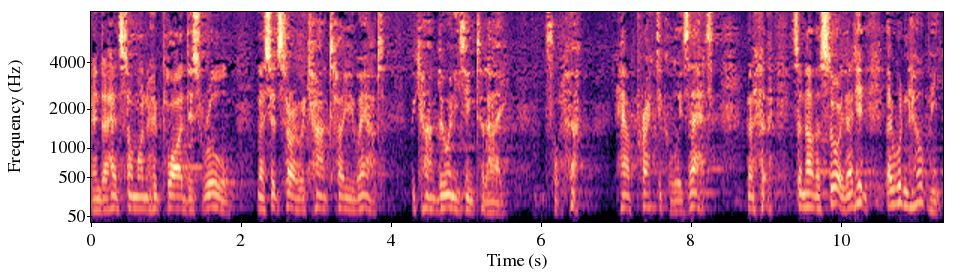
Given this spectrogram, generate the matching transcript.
And I had someone who applied this rule. And they said, sorry, we can't tow you out. We can't do anything today. I thought, huh, how practical is that? But it's another story. They, did, they wouldn't help me.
